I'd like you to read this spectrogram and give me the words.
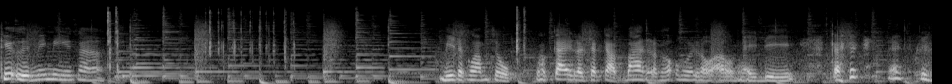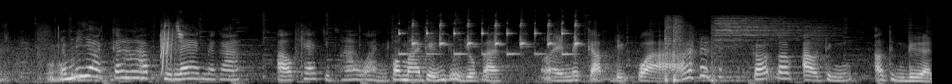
ที่อื่นไม่มีค่ะ มีแต่ความสุขพอใกล้เราจะกลับบ้านแล้วก็โอ้ยเราเอาไงดีใกล้ไม่อยากกลับทีแรกนะคะ เอาแค่ 15 วัน พอมาถึงอยู่ๆไป โอ้ยไม่กลับดีกว่า ก็ก็เอาถึงเอาถึงเดือน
